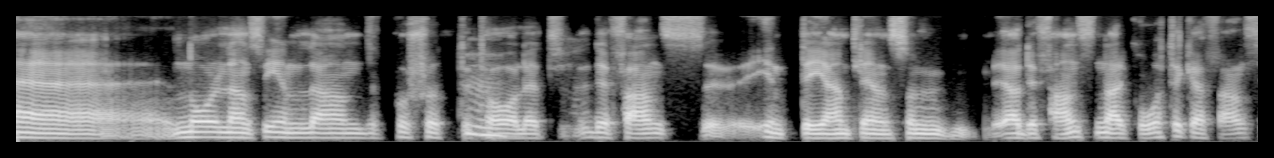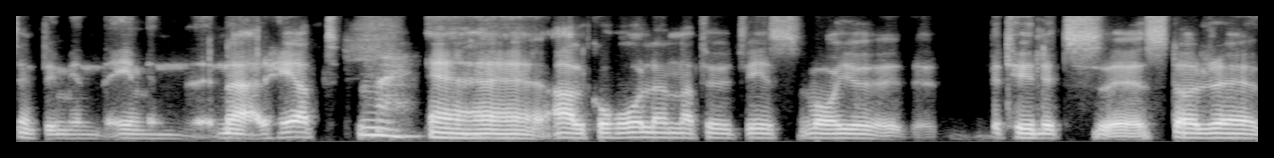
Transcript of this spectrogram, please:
Eh, Norrlands inland på 70-talet. Mm. Det fanns inte egentligen som... Ja, det fanns narkotika, fanns inte i min, i min närhet. Eh, alkoholen naturligtvis var ju betydligt eh, större eh,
